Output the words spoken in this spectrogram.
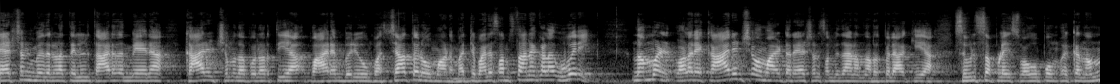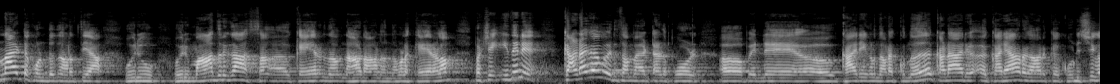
റേഷൻ വിതരണത്തിൽ താരതമ്യേന കാര്യക്ഷമത പുലർത്തിയ പാരമ്പര്യവും പശ്ചാത്തലവുമാണ്. മറ്റ് പല സംസ്ഥാനങ്ങളെ ഉപരി നമ്മൾ വളരെ കാര്യക്ഷമമായിട്ട് റേഷൻ സംവിധാനം നടപ്പിലാക്കിയ സിവിൽ സപ്ലൈസ് വകുപ്പും ഒക്കെ നന്നായിട്ട് കൊണ്ടു നടത്തിയ ഒരു ഒരു മാതൃകാ കേര നാടാണ് നമ്മളെ കേരളം. പക്ഷേ ഇതിന് ഘടകവിരുദ്ധമായിട്ടാണ് ഇപ്പോൾ പിന്നെ കാര്യങ്ങൾ നടക്കുന്നത്. കരാർ കരാറുകാർക്ക് കുടിശ്ശിക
